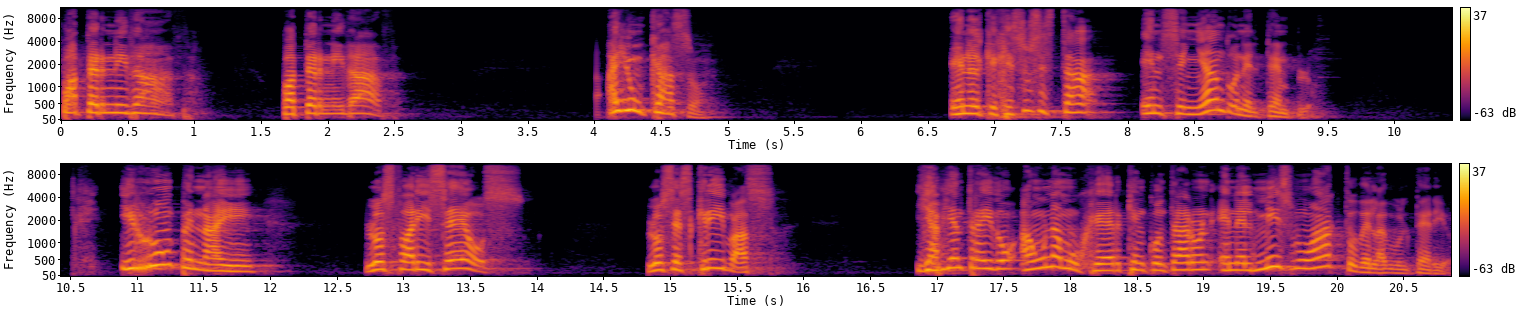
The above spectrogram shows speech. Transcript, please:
Paternidad, paternidad. Hay un caso en el que Jesús está enseñando en el templo. Irrumpen ahí los fariseos, los escribas, y habían traído a una mujer que encontraron en el mismo acto del adulterio.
